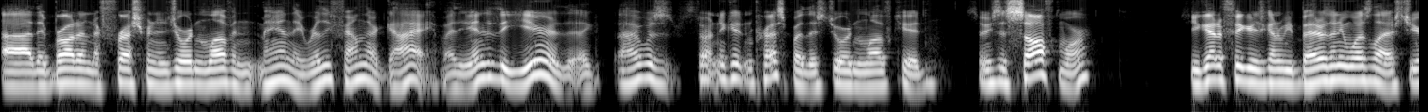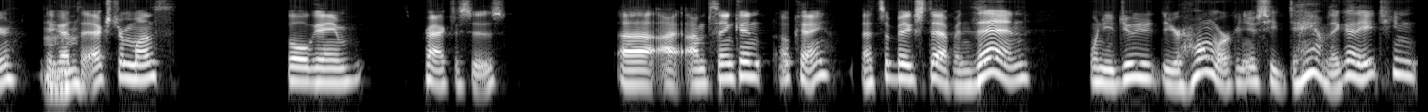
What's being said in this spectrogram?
Uh, they brought in a freshman in Jordan Love, and man, they really found their guy. By the end of the year, like, I was starting to get impressed by this Jordan Love kid. So he's a sophomore. So you got to figure he's going to be better than he was last year. They got Mhm. the extra month bowl game practices. Uh, I, I'm thinking, okay, that's a big step. And then when you do your homework and you see, damn, they got 18,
